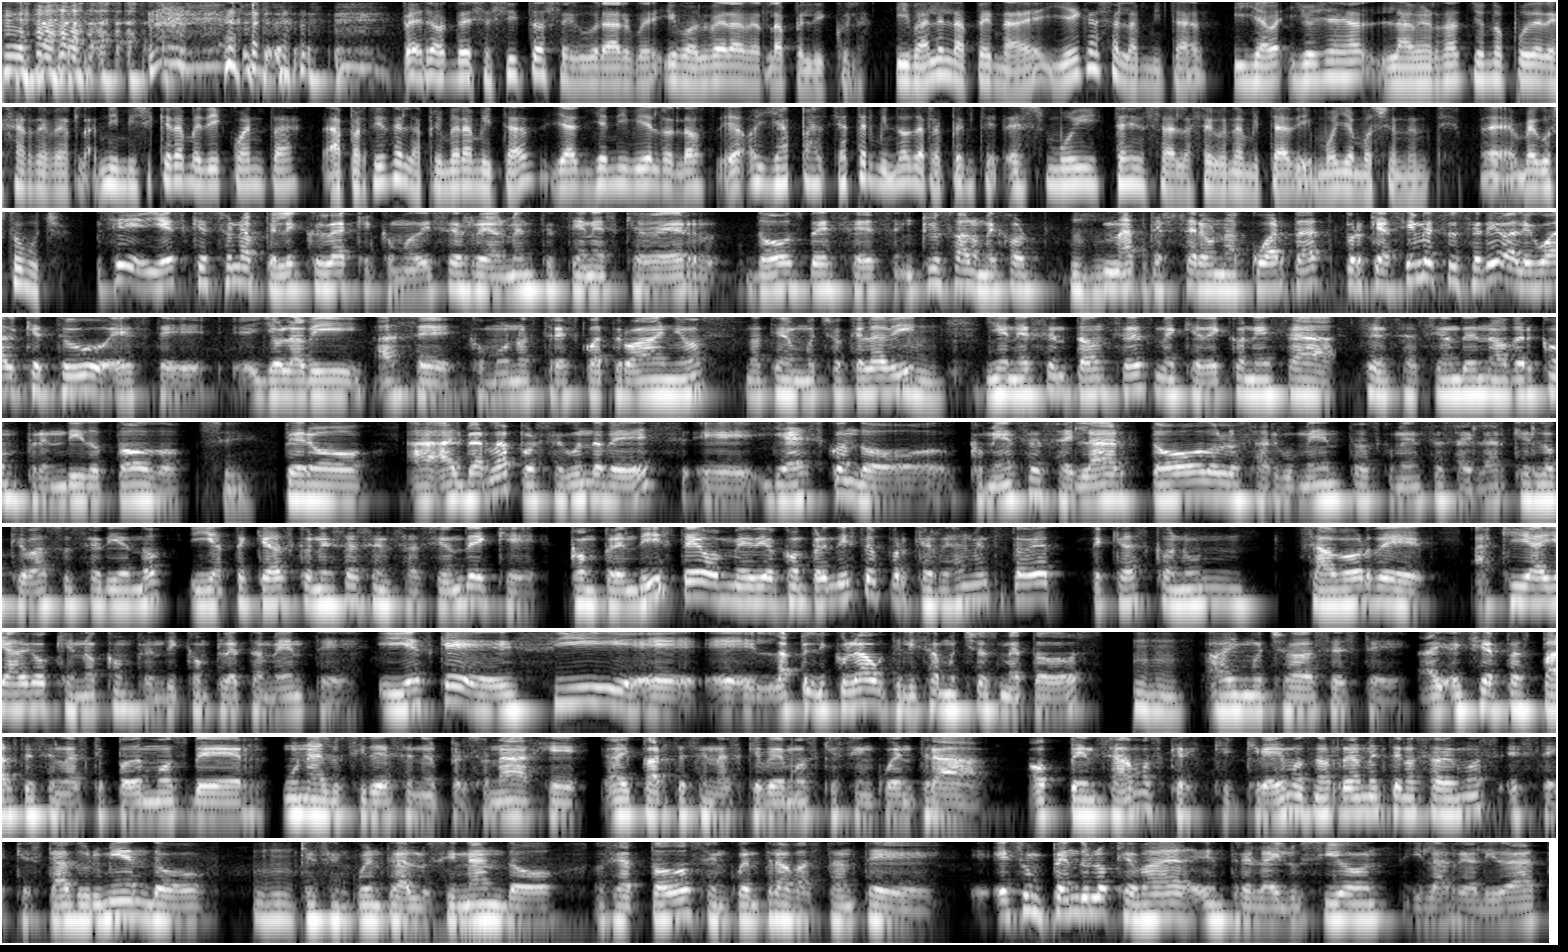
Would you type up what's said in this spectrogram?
pero necesito asegurarme y volver a ver la película. Y vale la pena, ¿eh? Llegas a la mitad y ya, yo ya, la verdad, yo no pude dejar de verla. Ni, ni siquiera me di cuenta. A partir de la primera mitad, ya, ya ni vi el reloj. Oh, ya, ya terminó de repente. Es muy tensa la segunda mitad y muy emocionante. Eh, me gustó mucho. Sí, y es que es una película que, como dices, realmente tienes que ver dos veces, incluso a lo mejor una tercera, una cuarta, porque así me sucedió, al igual que tú, este, yo la vi hace como unos 3, 4 años, no tiene mucho que la vi, y en ese entonces me quedé con esa sensación de no haber comprendido todo. Sí. Pero al verla por segunda vez, eh, ya es cuando comienzas a hilar todos los argumentos, comienzas a hilar qué es lo que va sucediendo y ya te quedas con esa sensación de que comprendiste o medio comprendiste porque realmente todavía te quedas con un sabor de aquí hay algo que no comprendí completamente. Y es que sí, eh, eh, la película utiliza muchos métodos. Hay muchas, este, hay, ciertas partes en las que podemos ver una lucidez en el personaje, hay partes en las que vemos que se encuentra o pensamos que, creemos, no realmente no sabemos, este, que está durmiendo, que se encuentra alucinando, o sea, todo se encuentra bastante es un péndulo que va entre la ilusión y la realidad.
